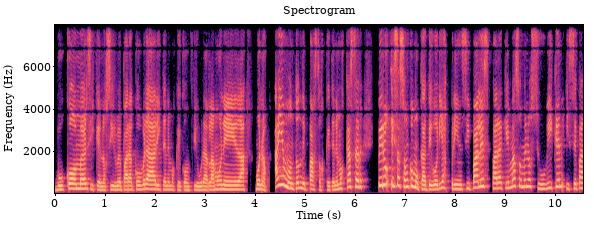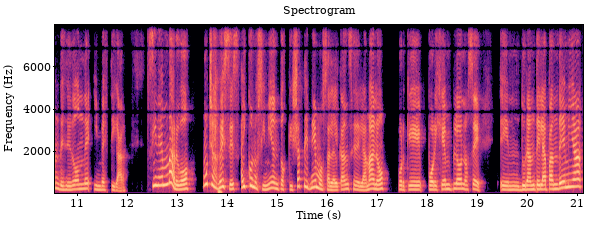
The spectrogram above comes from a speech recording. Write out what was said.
WooCommerce y que nos sirve para cobrar y tenemos que configurar la moneda. Bueno, hay un montón de pasos que tenemos que hacer, pero esas son como categorías principales para que más o menos se ubiquen y sepan desde dónde investigar. Sin embargo, muchas veces hay conocimientos que ya tenemos al alcance de la mano, porque, por ejemplo, no sé, durante la pandemia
